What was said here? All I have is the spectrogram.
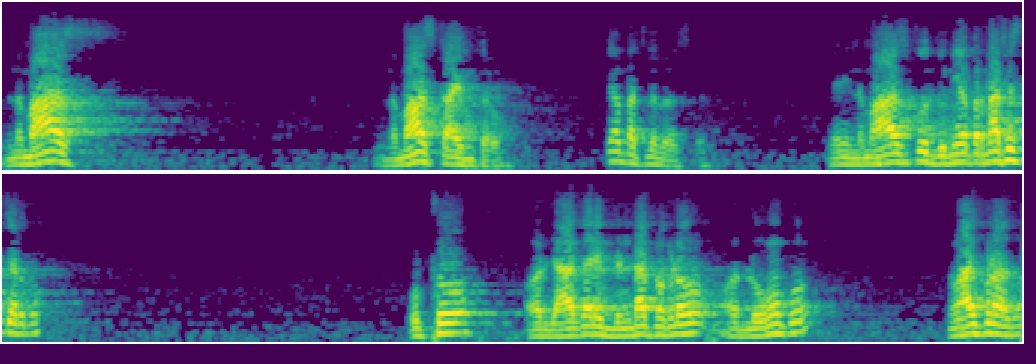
नमाज़ नमाज़ कायम करो। क्या मतलब है उसका? यानी नमाज़ को दुनिया पर नाफिज कर दो। उठो और जाकर एक डंडा पकड़ो और लोगों को नमाज़ पढ़ा दो।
